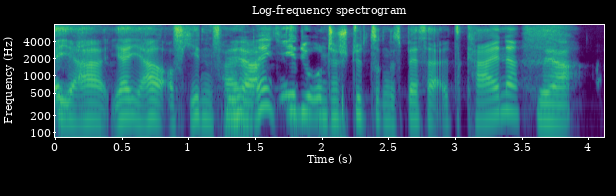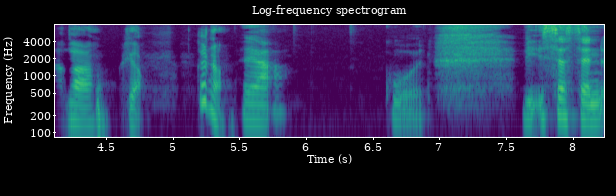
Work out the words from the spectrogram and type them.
ja, ja, ja, auf jeden Fall. Ja. Ne? Jede Unterstützung ist besser als keine. Ja. Aber ja, genau. Ja, gut. Wie ist das denn?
